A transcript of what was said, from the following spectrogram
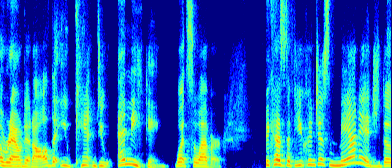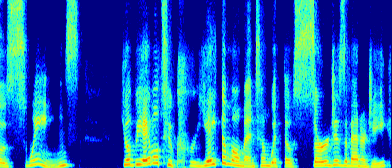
around it all that you can't do anything whatsoever. Because if you can just manage those swings you'll be able to create the momentum with those surges of energy.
